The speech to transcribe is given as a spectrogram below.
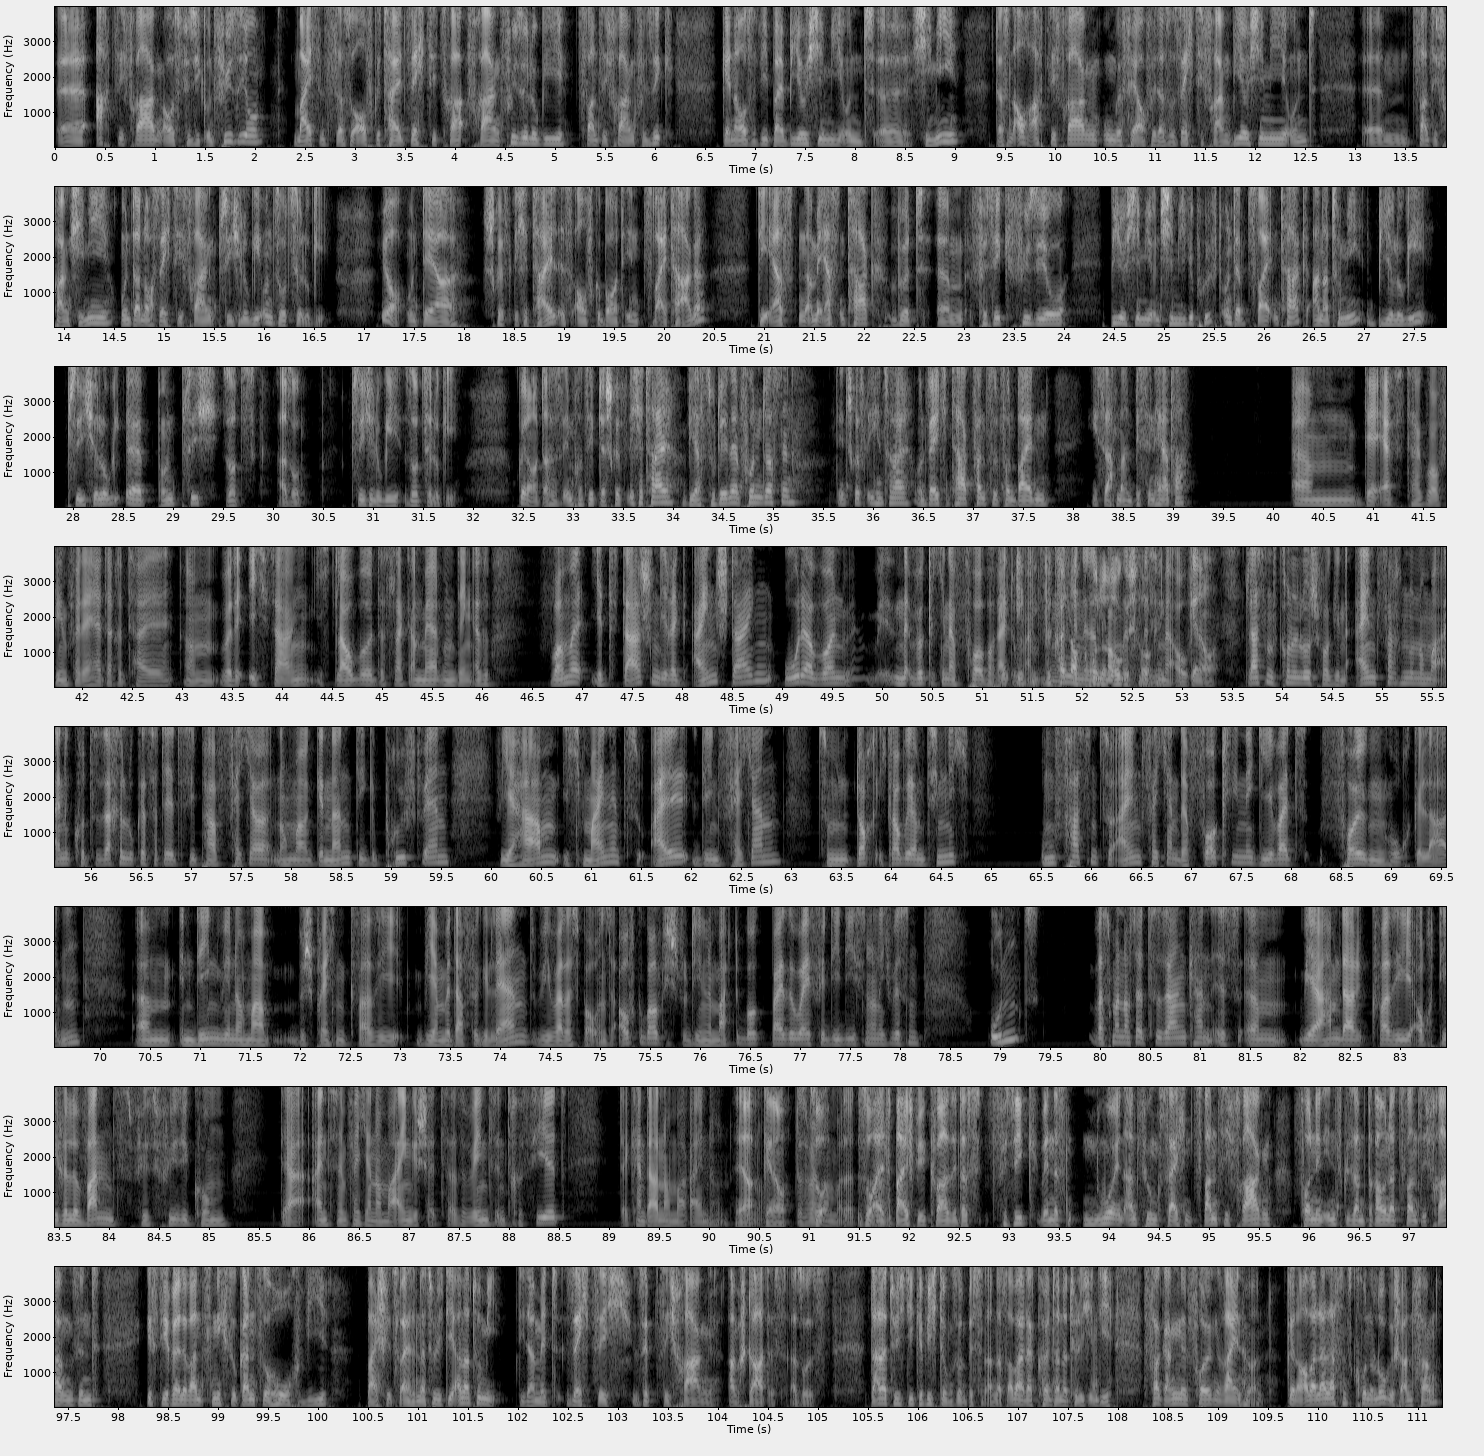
Äh, 80 Fragen aus Physik und Physio. Meistens ist das so aufgeteilt: 60 Tra Fragen Physiologie, 20 Fragen Physik, genauso wie bei Biochemie und äh, Chemie. Das sind auch 80 Fragen, ungefähr auch wieder so 60 Fragen Biochemie und ähm, 20 Fragen Chemie und dann noch 60 Fragen Psychologie und Soziologie. Ja, und der schriftliche Teil ist aufgebaut in zwei Tage. Die ersten, am ersten Tag wird ähm, Physik, Physio, Biochemie und Chemie geprüft und am zweiten Tag Anatomie, Biologie, Psychologie äh, und Psychsoz, also Psychologie, Soziologie. Genau, das ist im Prinzip der schriftliche Teil. Wie hast du den empfunden, Justin? Den schriftlichen Teil? Und welchen Tag fandst du von beiden, ich sag mal, ein bisschen härter? Ähm, der erste Tag war auf jeden Fall der härtere Teil, ähm, würde ich sagen. Ich glaube, das lag an mehreren Dingen. Also wollen wir jetzt da schon direkt einsteigen oder wollen wir wirklich in der Vorbereitung ich, anfangen? Wir können auch chronologisch vorgehen. Mehr auf. Genau. Lass uns chronologisch vorgehen. Einfach nur noch mal eine kurze Sache. Lukas hat ja jetzt die paar Fächer noch mal genannt, die geprüft werden. Wir haben, ich meine, zu all den Fächern, zum, doch, ich glaube, wir haben ziemlich umfassend zu allen Fächern der Vorklinik jeweils Folgen hochgeladen ähm, in denen wir nochmal besprechen, quasi, wie haben wir dafür gelernt, wie war das bei uns aufgebaut. Wir studieren in Magdeburg, by the way, für die, die es noch nicht wissen. Und was man noch dazu sagen kann, ist, ähm, wir haben da quasi auch die Relevanz fürs Physikum der einzelnen Fächer nochmal eingeschätzt. Also wen es interessiert, der kann da nochmal reinhören. Ja, genau. genau. so, so als Beispiel quasi, dass Physik, wenn das nur in Anführungszeichen 20 Fragen von den insgesamt 320 Fragen sind, ist die Relevanz nicht so ganz so hoch wie beispielsweise natürlich die Anatomie, die da mit 60, 70 Fragen am Start ist. Also ist da natürlich die Gewichtung so ein bisschen anders. Aber da könnt ihr natürlich in die vergangenen Folgen reinhören. Genau, aber dann lass uns chronologisch anfangen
